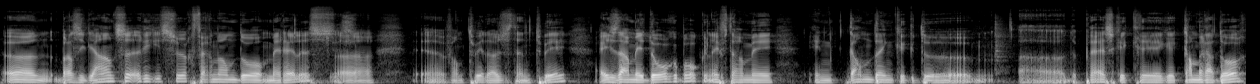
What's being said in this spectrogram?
een Braziliaanse regisseur, Fernando Meirelles, yes. van 2002. Hij is daarmee doorgebroken, heeft daarmee in Cannes, denk ik, de, de prijs gekregen, Camarador,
